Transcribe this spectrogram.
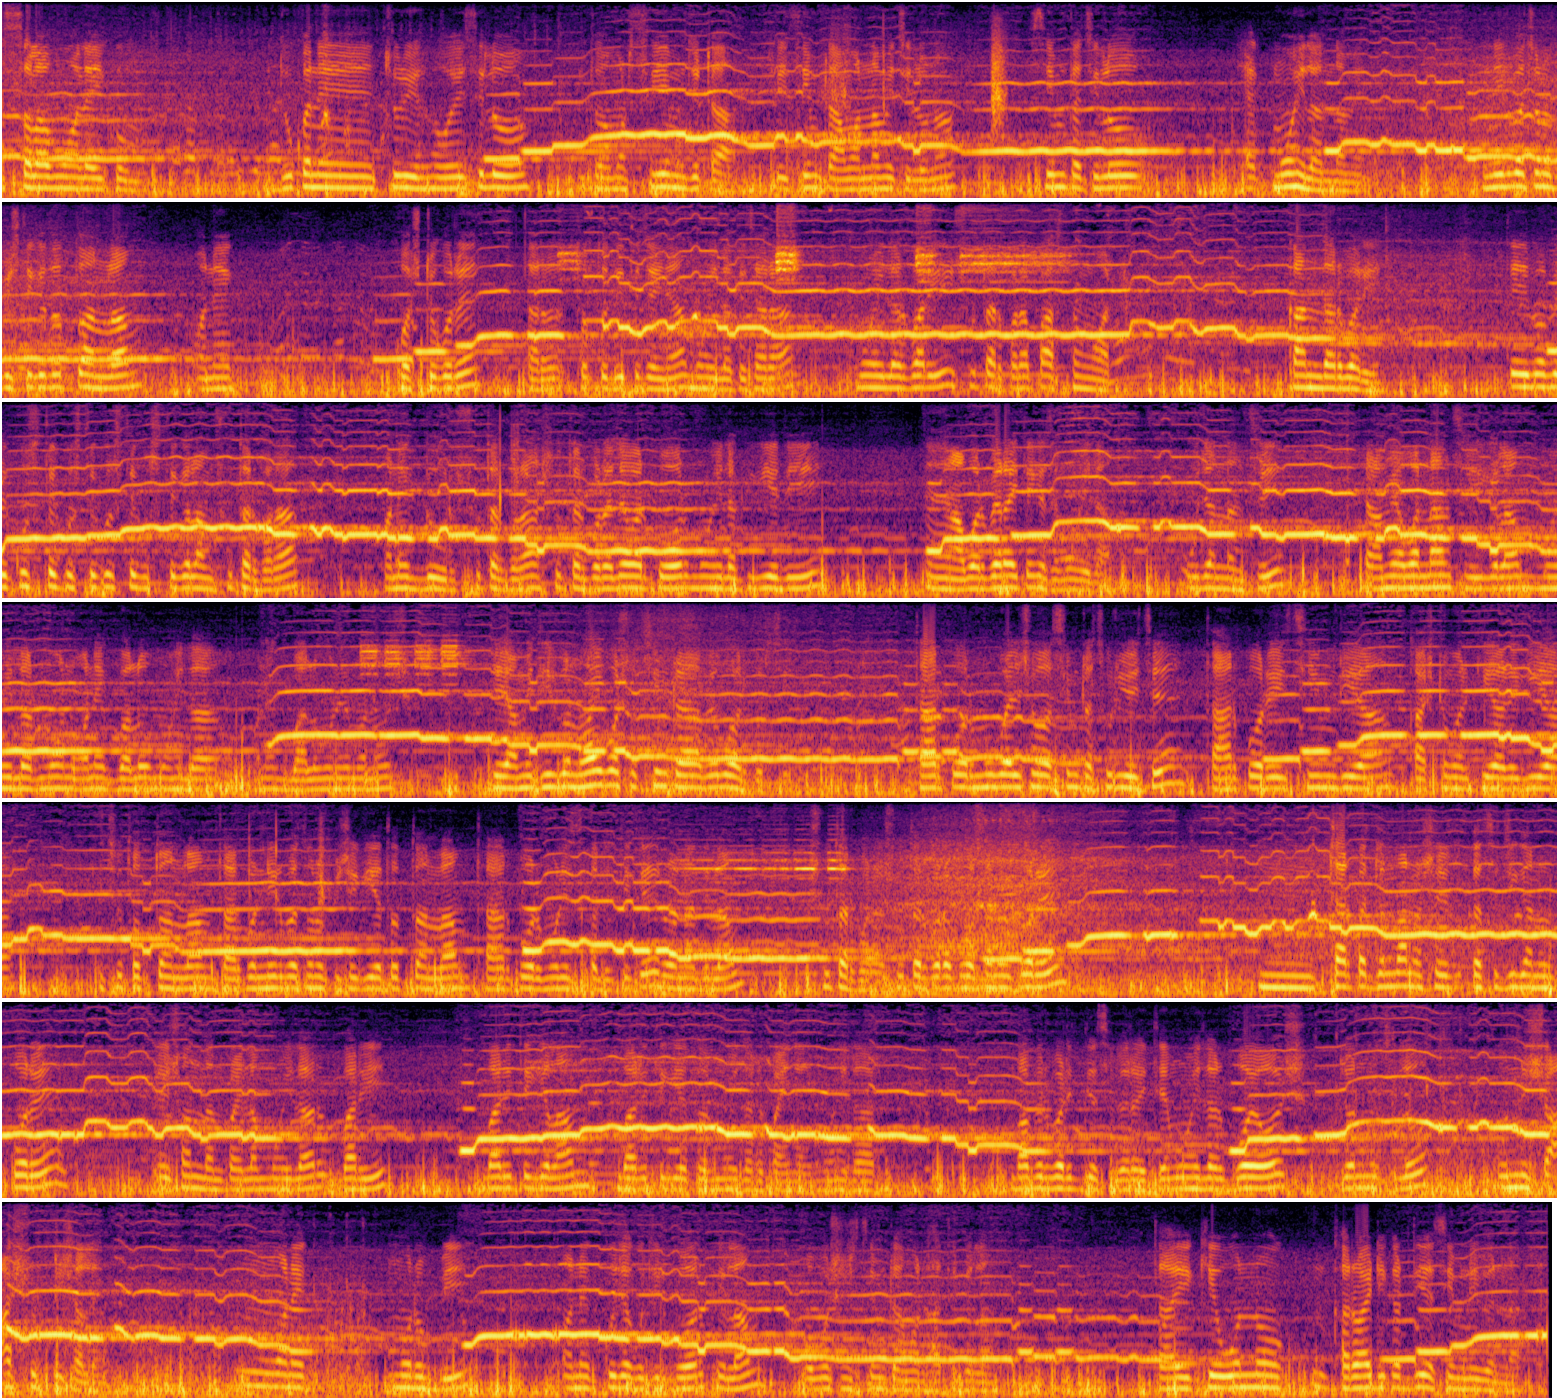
আসসালামু আলাইকুম। দোকানে চুরি হয়েছিল, কিন্তু আমার সিম যেটা, সেই সিমটা আমার নামে ছিল না। সিমটা ছিল এক মহিলার নামে। নির্বাচন অফিস থেকে তথ্য আনলাম। অনেক কষ্ট করে তারা তথ্য দিতে চাই না। মহিলাকে ছাড়া মহিলার বাড়ি সুতারপাড়া পাঁচ নং ওয়ার্ড, কান্দার বাড়ি। তো এইভাবে খুঁজতে খুঁজতে খুঁজতে খুঁজতে গেলাম সুতারপাড়া। অনেক দূর সুতারপাড়া। সুতারপাড়া যাওয়ার পর মহিলাকে গিয়ে দিই। আবার বেড়াইতে গেছে মহিলা। উজান নানশ্রী তা আমি আবার নাম শ্রী গেলাম। মহিলার মন অনেক ভালো, মহিলা অনেক ভালো মনের মানুষ। যে আমি দীর্ঘ নয় বছর সিমটা ব্যবহার করছি। তারপর মোবাইল সহ সিমটা চুরি হয়েছে। তারপর এই সিম দিয়া কাস্টমার কেয়ারে গিয়া কিছু তথ্য আনলাম। তারপর নির্বাচন অফিসে গিয়ে তথ্য আনলাম। তারপর মরিচকালি থেকে রওনা দিলাম সুতারপাড়া। সুতারপাড়া পৌঁছানোর পরে চার পাঁচজন মানুষের কাছে জিজ্ঞানোর পরে এই সন্ধান পাইলাম মহিলার বাড়ি। বাড়িতে গেলাম, বাড়িতে গিয়ে তোর মহিলার পাই নাই। মহিলার বাপের বাড়িতে গেছে বেড়াইতে। মহিলার বয়স জন্ম ছিল উনিশশো আটষট্টি সালে। অনেক মুরব্বী, অনেক কুজাকুজির পর পেলাম। অবশেষে সিমটা আমার হাতে পেলাম। তাই কেউ অন্য কারও আইডি কার্ড দিয়ে সিম নেবেন না।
